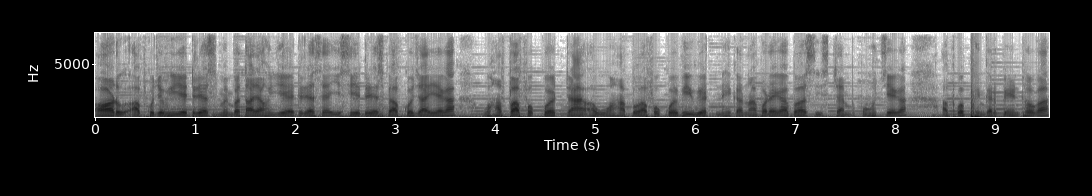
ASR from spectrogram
और आपको जो भी एड्रेस मैं बताया हूँ, ये एड्रेस है, इसी एड्रेस पे आपको जाइएगा, वहाँ पर आपको कोई टाइम वहाँ पर आपको कोई भी वेट नहीं करना पड़ेगा, बस इस टाइम पर पहुँचिएगा, आपको फिंगरप्रिंट होगा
